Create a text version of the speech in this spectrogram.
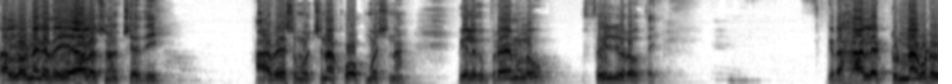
తల్లోనే కదా ఏ ఆలోచన వచ్చేది? ఆవేశం వచ్చినా కోపం వచ్చినా. వీళ్ళకి ప్రేమలు ఫెయిల్యూర్ అవుతాయి. గ్రహాలు ఎట్టున్నా కూడా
